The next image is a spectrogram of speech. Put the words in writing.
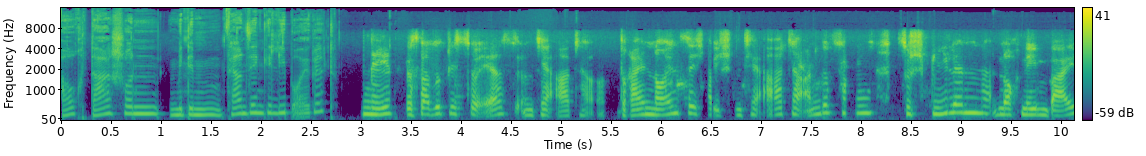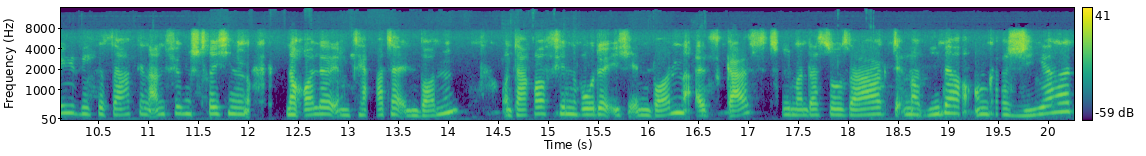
auch da schon mit dem Fernsehen geliebäugelt? Nee, das war wirklich zuerst im Theater. 93 habe ich im Theater angefangen zu spielen, noch nebenbei, wie gesagt, in Anführungsstrichen, eine Rolle im Theater in Bonn. Und daraufhin wurde ich in Bonn als Gast, wie man das so sagt, immer wieder engagiert.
